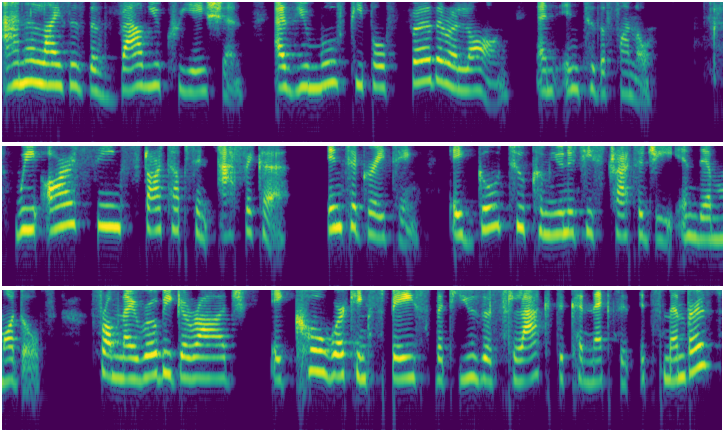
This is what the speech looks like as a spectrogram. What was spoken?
analyzes the value creation as you move people further along and into the funnel. We are seeing startups in Africa integrating a go to community strategy in their models from Nairobi Garage a co working space that uses Slack to connect its members,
